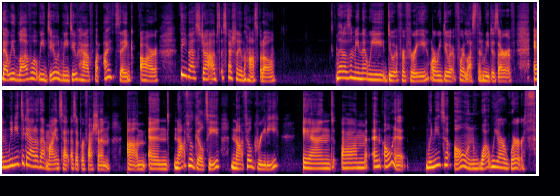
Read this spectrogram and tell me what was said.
that we love what we do and we do have what I think are the best jobs, especially in the hospital. That doesn't mean that we do it for free or we do it for less than we deserve. And we need to get out of that mindset as a profession um, and not feel guilty, not feel greedy, and um, and own it. We need to own what we are worth.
